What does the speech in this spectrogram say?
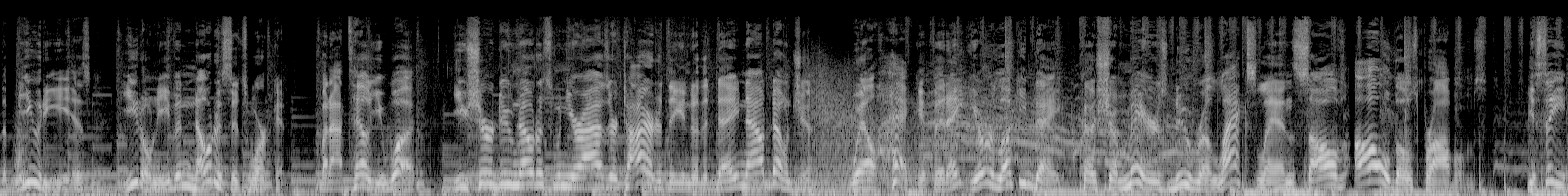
The beauty is, you don't even notice it's working. But I tell you what, you sure do notice when your eyes are tired at the end of the day, now don't you? Well, heck, if it ain't your lucky day, because Shamir's new Relax lens solves all those problems. You see,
